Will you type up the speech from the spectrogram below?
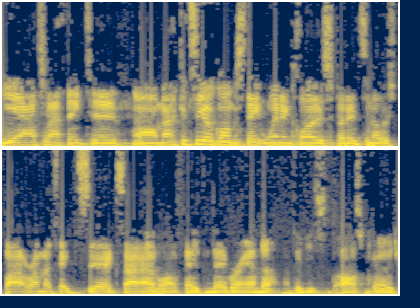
Yeah, that's what I think too. Um, I could see Oklahoma State winning close, but it's another spot where I'm going to take the six. I have a lot of faith in Dave Aranda. I think he's an awesome coach.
